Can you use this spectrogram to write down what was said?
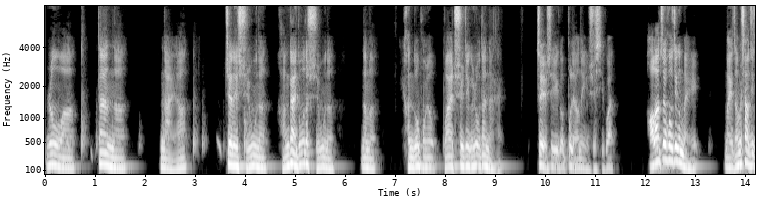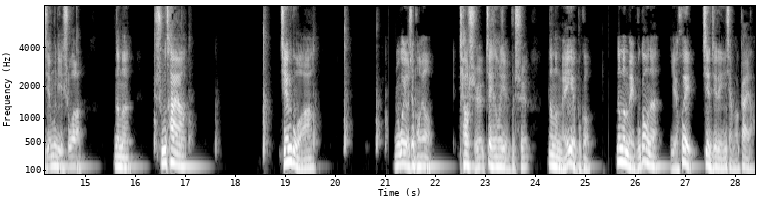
肉啊、蛋呐、奶啊这类食物呢，含钙多的食物呢，那么很多朋友不爱吃这个肉蛋奶，这也是一个不良的饮食习惯。好了，最后这个镁，镁咱们上期节目里说了，那么。蔬菜啊，坚果啊，如果有些朋友挑食，这些东西也不吃，那么镁也不够。那么镁不够呢，也会间接的影响到钙啊。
